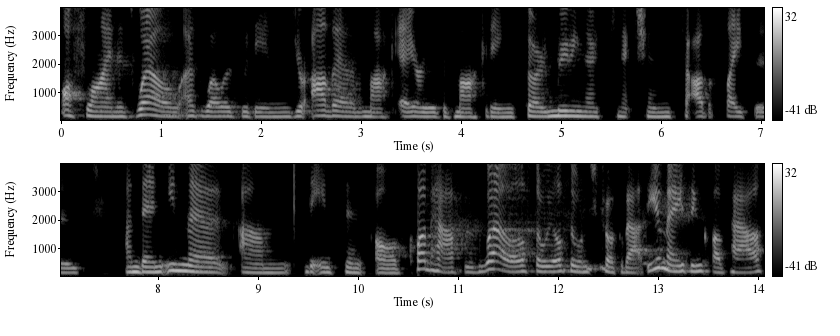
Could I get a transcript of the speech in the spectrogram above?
offline as well as well as within your other mark areas of marketing. So moving those connections to other places. And then in the um, the instance of clubhouse as well so we also want to talk about the amazing clubhouse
